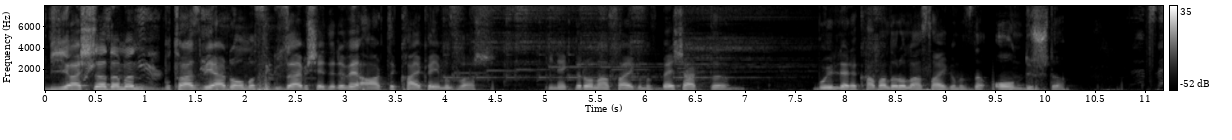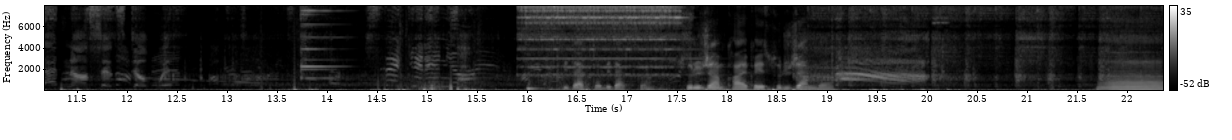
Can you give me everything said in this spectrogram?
Bir yaşlı adamın bu tarz bir yerde olması güzel bir şeydir ve artık kaykayımız var. İnekler olan saygımız 5 arttı. Bu illere kabalar olan saygımız da 10 düştü. Bir dakika bir dakika. Süreceğim kaykayı süreceğim de. Ha,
